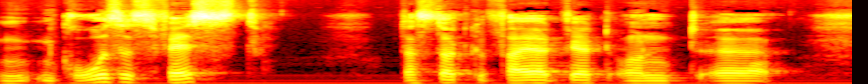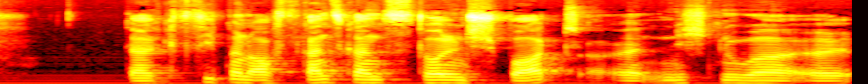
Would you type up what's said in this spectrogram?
ein, ein großes Fest, das dort gefeiert wird und äh, da sieht man auch ganz, ganz tollen Sport, äh, nicht nur äh,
